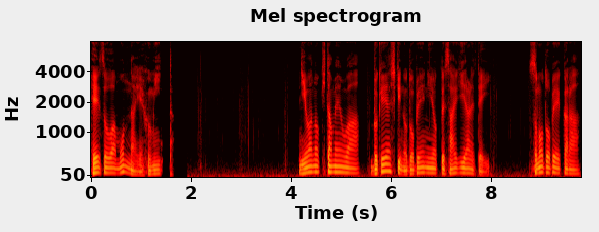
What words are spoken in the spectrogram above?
平蔵は門内へ踏み入った。庭の北面は武家屋敷の土塀によって遮られてい、その土塀から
